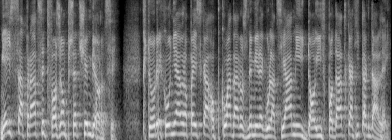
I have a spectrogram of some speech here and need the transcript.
Miejsca pracy tworzą przedsiębiorcy, których Unia Europejska obkłada różnymi regulacjami, doi w podatkach i tak dalej.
